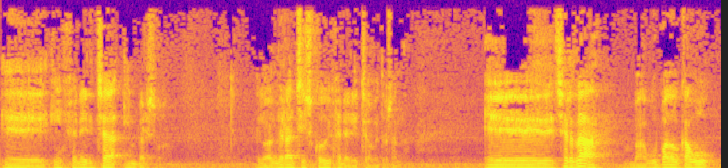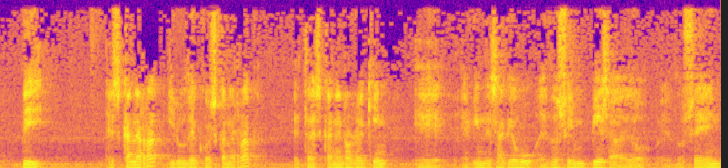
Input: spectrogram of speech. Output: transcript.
e, ingenieritza inverso. Edo alderantzizko ingenieritza, beto zan da. E, zer da, ba, gu badaukagu bi eskanerrak, irudeko eskanerrak, eta eskaner horrekin e, egin dezakegu edozein pieza edo edozein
